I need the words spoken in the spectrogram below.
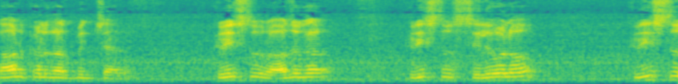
కానుకలుగా అర్పించారు. క్రీస్తు రాజుగా క్రీస్తు సిలువలో క్రీస్తు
